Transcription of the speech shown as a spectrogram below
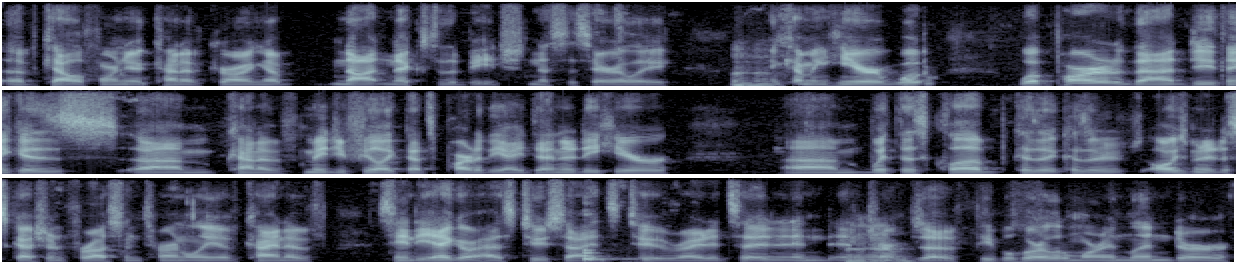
of California, kind of growing up not next to the beach necessarily, Mhm. and coming here. What what part of that do you think is um, kind of made you feel like that's part of the identity here um, with this club? Because because there's always been a discussion for us internally of kind of San Diego has two sides too, right? It's in in, in Mhm. terms of people who are a little more inland or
